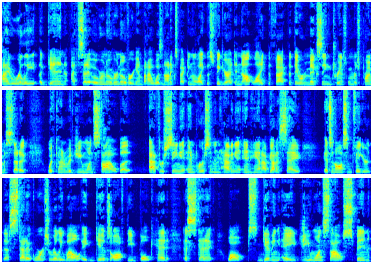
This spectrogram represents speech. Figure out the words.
I really, again, I've said it over and over and over again, but I was not expecting to like this figure. I did not like the fact that they were mixing Transformers Prime aesthetic with kind of a G1 style. But after seeing it in person and having it in hand, I've got to say, it's an awesome figure. The aesthetic works really well. It gives off the bulkhead aesthetic while giving a G1 style spin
